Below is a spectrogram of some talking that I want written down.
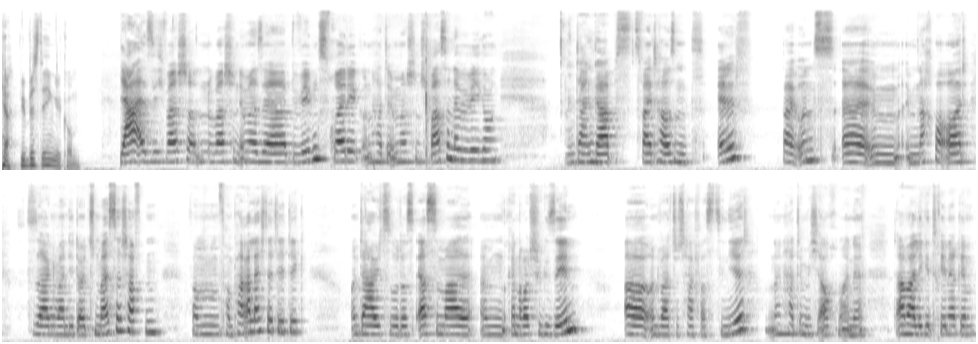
ja, wie bist du hingekommen? Ja, also ich war schon, war schon immer sehr bewegungsfreudig und hatte immer schon Spaß an der Bewegung. Und dann gab es 2011 bei uns äh, im, im Nachbarort sozusagen waren die deutschen Meisterschaften vom, vom Paraleichtathletik. Und da habe ich so das erste Mal ähm, Rennrollstuhl gesehen äh, und war total fasziniert. Und dann hatte mich auch meine damalige Trainerin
